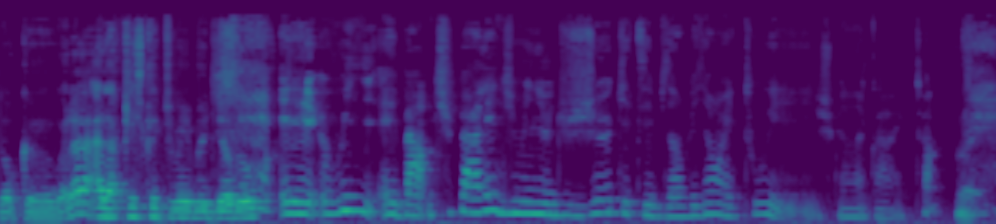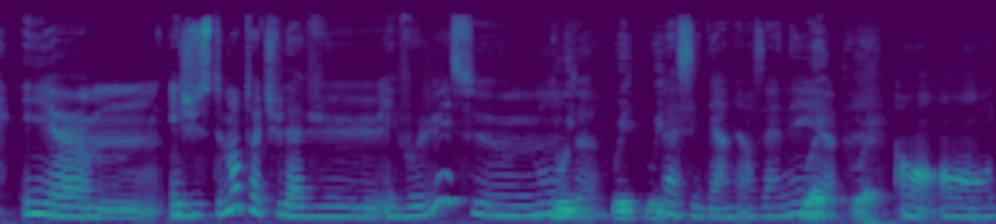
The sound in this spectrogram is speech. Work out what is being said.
Donc euh, voilà. Alors qu'est-ce que tu voulais me dire d'autre? Et oui, et ben, tu parlais du milieu du jeu qui était bienveillant et tout, et je suis bien d'accord avec toi. Ouais. Et, euh, et justement, toi, tu l'as vu évoluer ce monde Oui, oui, oui. là ces dernières années. Ouais, ouais. En,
